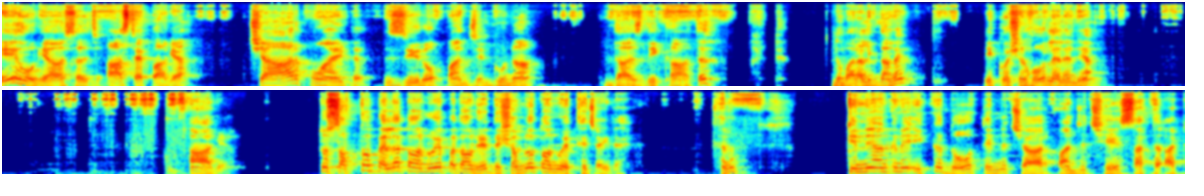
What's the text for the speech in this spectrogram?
ਇਹ ਹੋ ਗਿਆ ਅਸਲ 'ਚ ਆ ਸਟੈਪ ਆ ਗਿਆ। 4.05 ਗੁਣਾ 10 ਦੀ ਘਾਤ ਅੱਠ। ਦੁਬਾਰਾ ਲਿਖਦਾ ਮੈਂ। ਇੱਕ ਕੁਐਸਚਨ ਹੋਰ ਲੈ ਲੈਂਦੇ ਆ ਆ ਗਿਆ। ਤਾਂ ਸਭ ਤੋਂ ਪਹਿਲਾਂ ਤੁਹਾਨੂੰ ਇਹ ਪਤਾ ਹੋਣਾ ਚਾਹੀਦਾ, ਦਸ਼ਮਲਵ ਤੁਹਾਨੂੰ ਇੱਥੇ ਚਾਹੀਦਾ ਹੈ, ਹੈਨਾ? ਕਿੰਨੇ ਅੰਕ ਨੇ? 1 2 3 4 5 6 7 8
